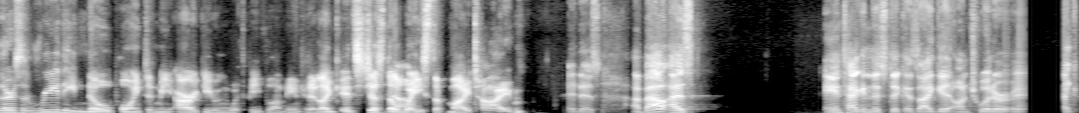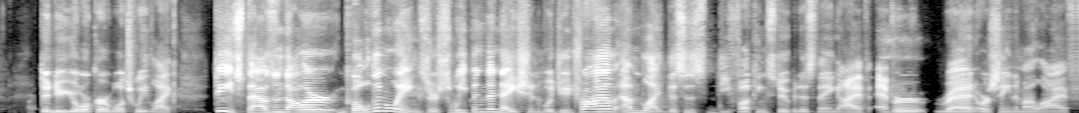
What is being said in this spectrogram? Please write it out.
there's really no point in me arguing with people on the internet. Like it's just a no. waste of my time. It is. About as antagonistic as i get on twitter like the new yorker will tweet like these thousand dollar golden wings are sweeping the nation. Would you try them? I'm like, this is the fucking stupidest thing I've ever read or seen in my life.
